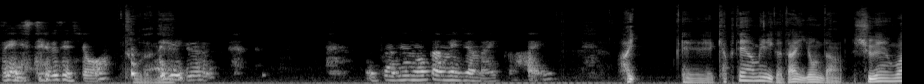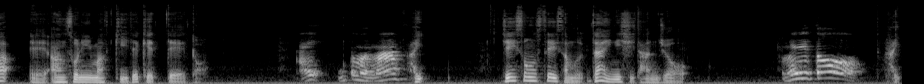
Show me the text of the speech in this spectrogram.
出演してるでしょそうだってね。いう。お金のためじゃないか。はい。はい。えーキャプテンアメリカ第4弾、主演は、えーアンソニー・マッキーで決定と。はい、いいと思います。はい。ジェイソン・ステイサム第2子誕生。おめでとはい。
